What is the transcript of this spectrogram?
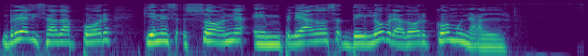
realizada por quienes son empleados del obrador comunal.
